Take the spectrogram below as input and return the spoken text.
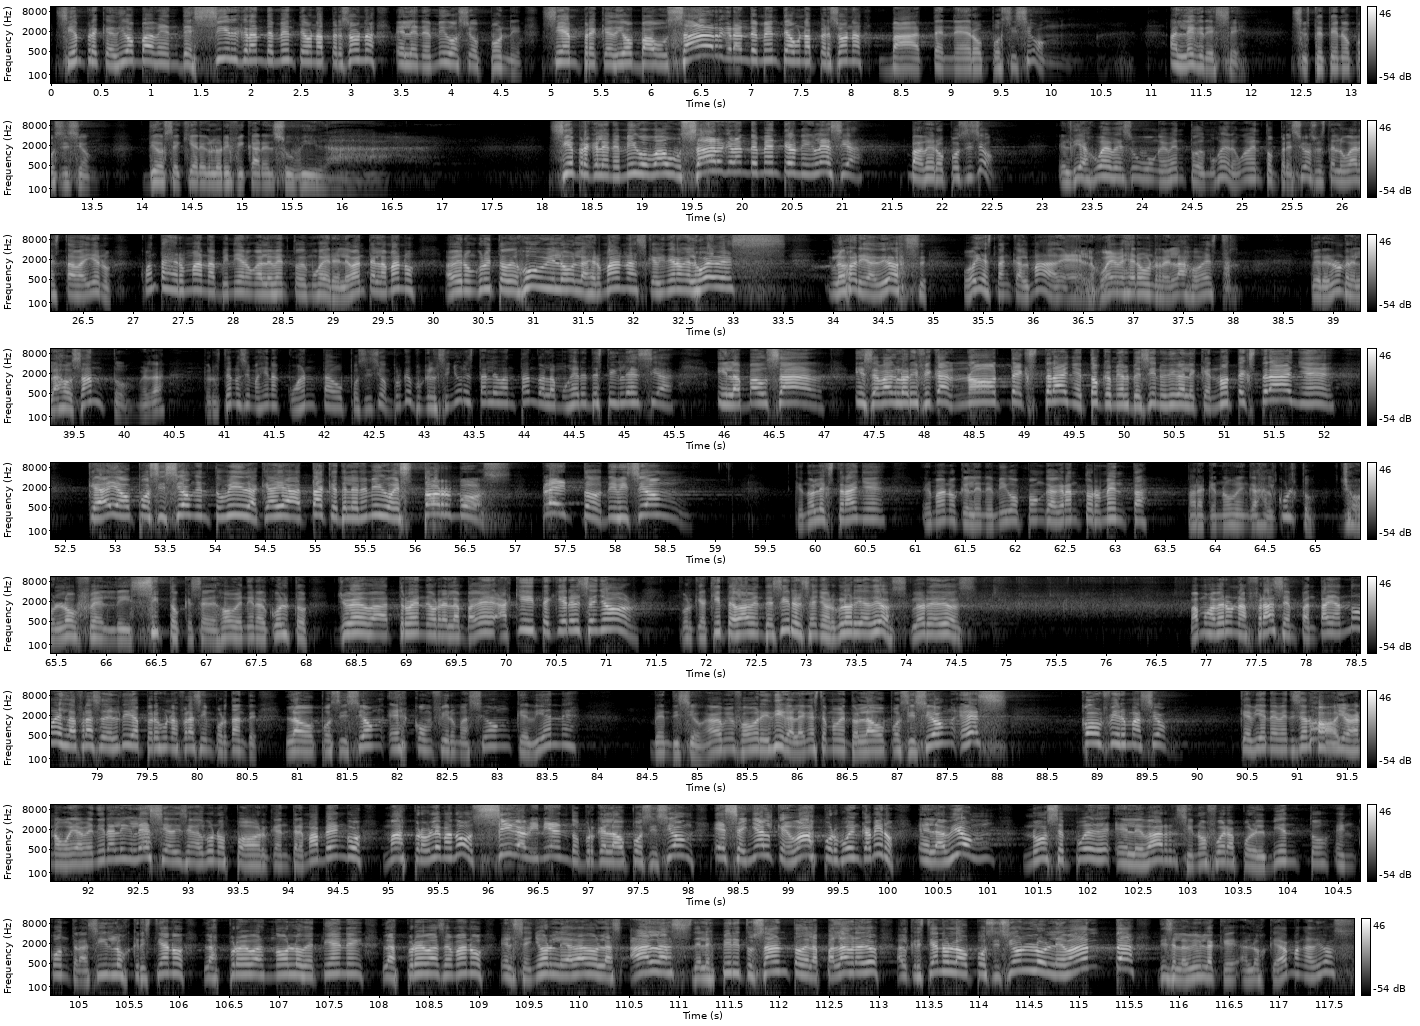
Siempre que Dios va a bendecir grandemente a una persona, el enemigo se opone. Siempre que Dios va a usar grandemente a una persona, va a tener oposición. Alégrese si usted tiene oposición. Dios se quiere glorificar en su vida. Siempre que el enemigo va a usar grandemente a una iglesia, va a haber oposición. El día jueves hubo un evento de mujeres, un evento precioso, este lugar estaba lleno. ¿Cuántas hermanas vinieron al evento de mujeres? Levanten la mano, a ver un grito de júbilo, las hermanas que vinieron el jueves. Gloria a Dios. Hoy están calmadas. El jueves era un relajo esto, pero era un relajo santo, ¿verdad? Pero usted no se imagina cuánta oposición. ¿Por qué? Porque el Señor está levantando a las mujeres de esta iglesia y las va a usar y se va a glorificar. No te extrañe, tóqueme al vecino y dígale que no te extrañe que haya oposición en tu vida, que haya ataques del enemigo, estorbos, pleitos, división. Que no le extrañe, hermano, que el enemigo ponga gran tormenta para que no vengas al culto. Yo lo felicito que se dejó venir al culto llueva, truene o relampaguee, aquí te quiere el Señor, porque aquí te va a bendecir el Señor. Gloria a Dios, gloria a Dios. Vamos a ver una frase en pantalla, no es la frase del día, pero es una frase importante. La oposición es confirmación que viene bendición. Hágame un favor y dígale en este momento, la oposición es confirmación que viene bendición. Oh, yo no voy a venir a la iglesia, dicen algunos, porque entre más vengo, más problemas. No, siga viniendo, porque la oposición es señal que vas por buen camino. El avión no se puede elevar si no fuera por el viento en contra. Así los cristianos, las pruebas no lo detienen. Las pruebas, hermano, el Señor le ha dado las alas del Espíritu Santo, de la palabra de Dios. Al cristiano la oposición lo levanta. Dice la Biblia que a los que aman a Dios,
